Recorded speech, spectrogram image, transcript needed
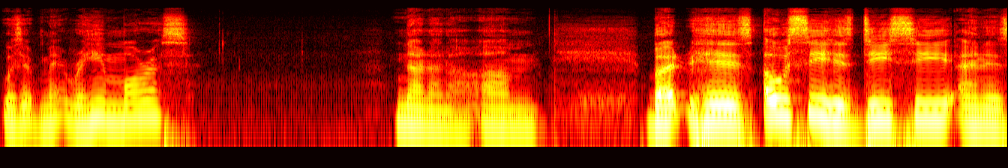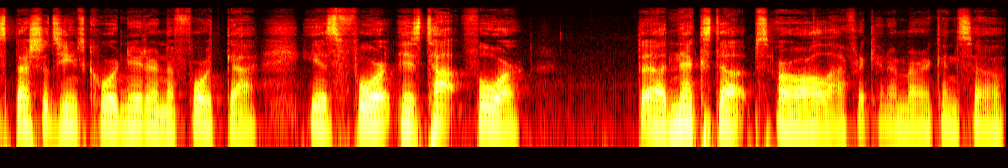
was it Raheem Morris? No, no, no. Um, but his OC, his DC, and his special teams coordinator, and the fourth guy, he has four. His top four, the next ups are all African American. So,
